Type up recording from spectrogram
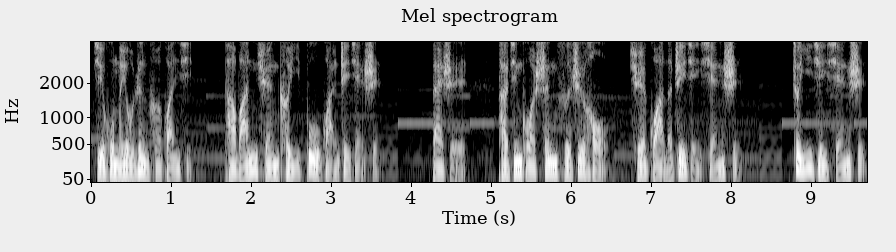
几乎没有任何关系。他完全可以不管这件事，但是他经过深思之后，却管了这件闲事。这一件闲事，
